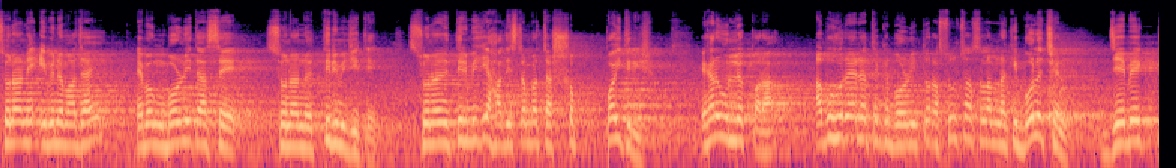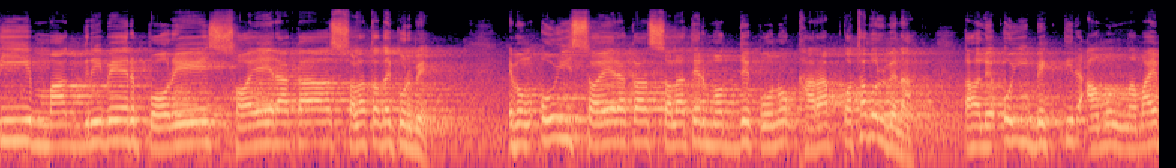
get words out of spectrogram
সুনানে ইবিনে মাজায় এবং বর্ণিত আছে সুনানে তিরমিজিতে। সুনানি তিরমিজি হাদিস নাম্বার চারশো পঁয়ত্রিশ। এখানে উল্লেখ করা, আবু হুরাইরা থেকে বর্ণিত রাসুল সাল্লাম নাকি বলেছেন, যে ব্যক্তি মাগরিবের পরে ছয় রাকা সলাত আদায় করবে এবং ওই ছয় রাকা সলাতের মধ্যে কোনো খারাপ কথা বলবে না। তাহলে ওই ব্যক্তির আমল নামায়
